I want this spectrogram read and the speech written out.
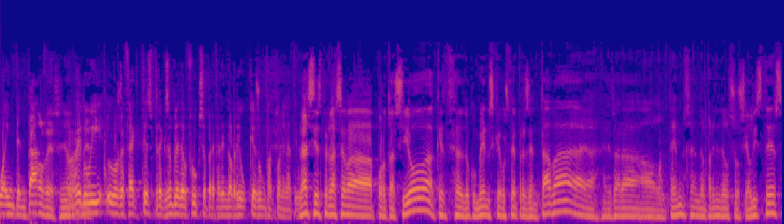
o a intentar bé, reduir els efectes, per exemple, del flux preferent del riu, que és un factor negatiu. Gràcies per la seva aportació. Aquests documents que vostè presentava eh, és ara el temps del Partit dels Socialistes.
